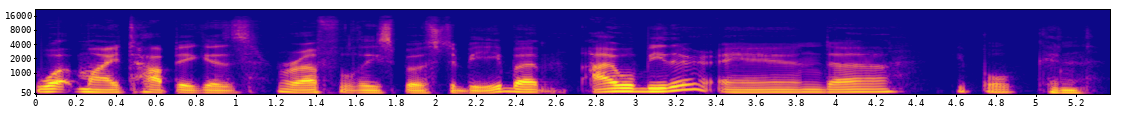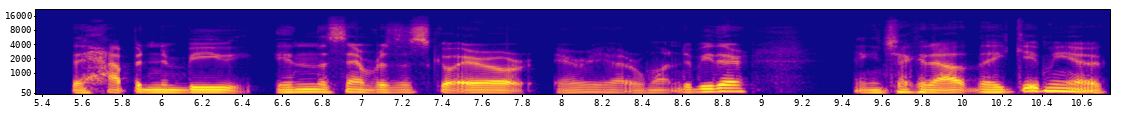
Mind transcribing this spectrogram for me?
what my topic is roughly supposed to be. But I will be there and uh, people can, they happen to be in the San Francisco area or wanting to be there, you can check it out. They gave me a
